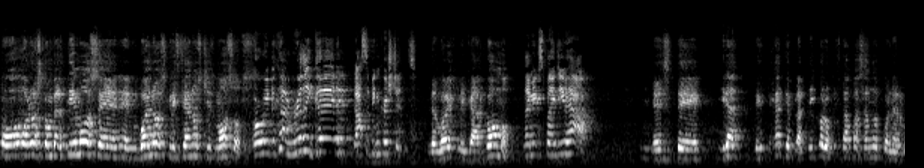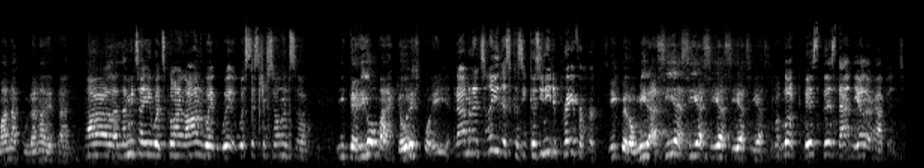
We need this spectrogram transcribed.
O, o nos convertimos en, en buenos cristianos chismosos. Or we become really good gossiping Christians. Les voy a explicar cómo. Let me explain to you how. Este, mira, déjate platico lo que está pasando con la hermana fulana de tal. Uh, let- me tell you what's going on with, with, with Sister So and so. Y te digo para que ores por ella. And I'm going to tell you this because you need to pray for her. Sí, pero mira, así, así, así, así, así, así. But look, this, this, that, and the other happened.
